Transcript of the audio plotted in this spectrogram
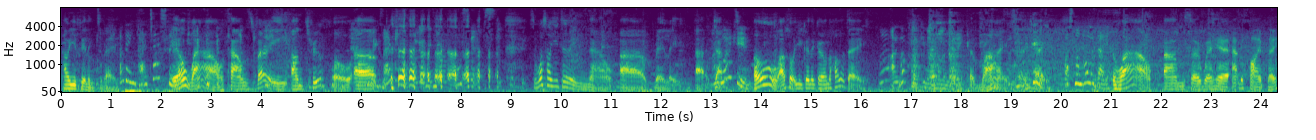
How are you feeling today? I'm doing fantastic. Oh wow! Sounds very untruthful. Uh, exactly. Following in your footsteps. so, what are you doing now, uh, really, uh, I'm Janet? working. Oh, I thought you were going to go on a holiday. Well, I love working on holiday. Uh, right. Okay. That's my holiday. Wow. Um, so we're here at the fireplace,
